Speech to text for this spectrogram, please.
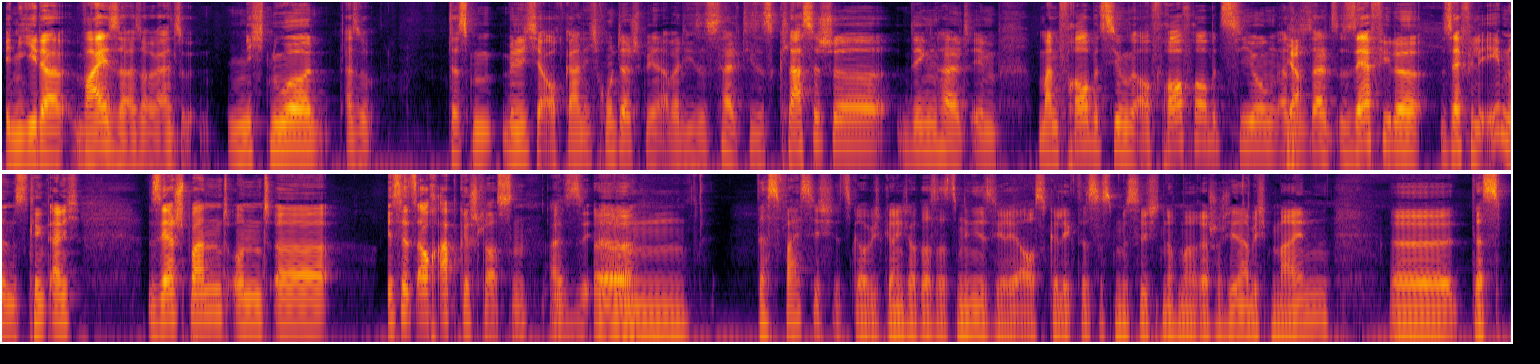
in jeder Weise, also, also nicht nur, also das will ich ja auch gar nicht runterspielen, aber dieses halt, dieses klassische Ding halt eben Mann-Frau-Beziehung, auch Frau-Frau-Beziehung, also Ja. es ist halt sehr viele, sehr viele Ebenen. Es klingt eigentlich sehr spannend und äh, ist jetzt auch abgeschlossen. Also, äh, Ähm, das weiß ich jetzt, glaube ich, gar nicht, ob das als Miniserie ausgelegt ist. Das müsste ich nochmal recherchieren. Aber ich meine, äh, das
